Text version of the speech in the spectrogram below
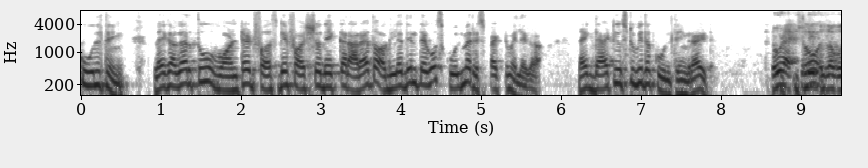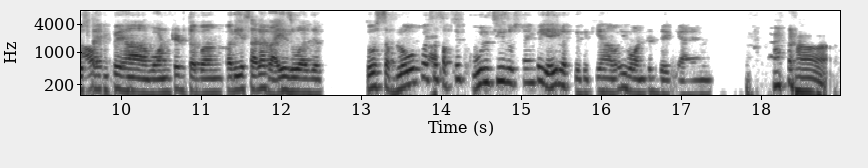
cool thing like अगर तू wanted first day first show देख कर आ रहा है तो अगले दिन तेरे को स्कूल में रिस्पेक्ट मिलेगा। Like that use to be the cool thing right dude actually तो मतलब उस टाइम पे हाँ वांटेड दबंग और ये सारा राइज हुआ जब। तो सब लोगों को ऐसा सबसे कूल चीज़ उस टाइम पे यही लगती थी कि हाँ भाई वांटेड देख के आए हैं। हाँ।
